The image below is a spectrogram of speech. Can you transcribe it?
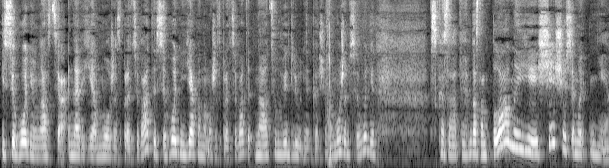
і сьогодні у нас ця енергія може спрацювати. Сьогодні як вона може спрацювати на цього відлюдника? Що ми можемо сьогодні сказати, у нас там плани є, ще щось. А ми ні,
